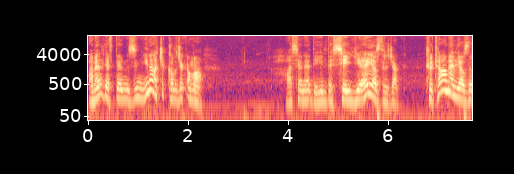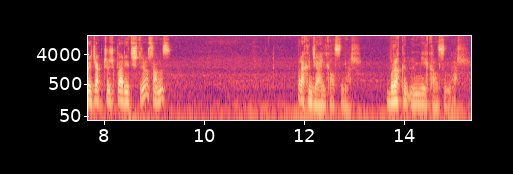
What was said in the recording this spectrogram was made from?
Amel defterinizin yine açık kalacak ama hasene değil de seyyiye yazdıracak, kötü amel yazdıracak çocuklar yetiştiriyorsanız bırakın cahil kalsınlar. Bırakın ümmi kalsınlar.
